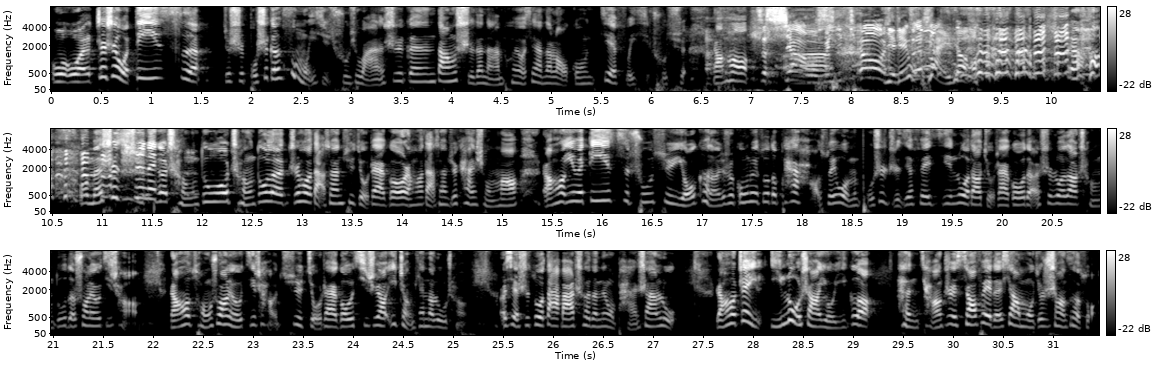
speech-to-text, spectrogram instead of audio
我我这是我第一次，就是不是跟父母一起出去玩，是跟当时的男朋友，现在的老公介夫一起出去，然后 这吓我们一跳，也给我吓一跳。然后我们是去那个成都，成都了之后打算去九寨沟，然后打算去看熊猫。然后因为第一次出去，有可能就是攻略做的不太好，所以我们不是直接飞机落到九寨沟的，是落到成都的双流机场。然后从双流机场去九寨沟，其实要一整天的路程，而且是坐大巴车的那种盘山路。然后这一路上有一个很强制消费的项目，就是上厕所。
